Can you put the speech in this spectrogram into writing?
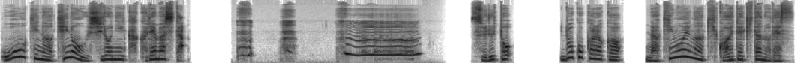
大きな木の後ろに隠れましたするとどこからか鳴き声が聞こえてきたのです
